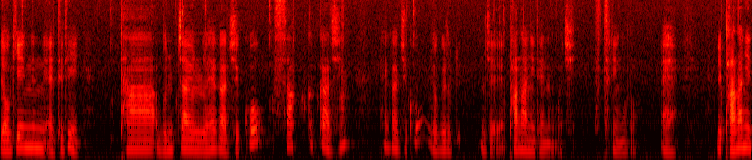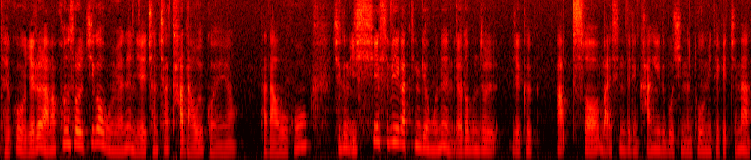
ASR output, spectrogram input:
여기 있는 애들이 다 문자열로 해가지고 싹 끝까지 해가지고 여기로 이제 반환이 되는 거지 string으로. 예. 이 반환이 되고 얘를 아마 console을 찍어 보면은 얘 전체가 다 나올 거예요. 다 나오고 지금 이 CSV 같은 경우는 여러분들 이제 그 앞서 말씀드린 강의를 보시면 도움이 되겠지만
